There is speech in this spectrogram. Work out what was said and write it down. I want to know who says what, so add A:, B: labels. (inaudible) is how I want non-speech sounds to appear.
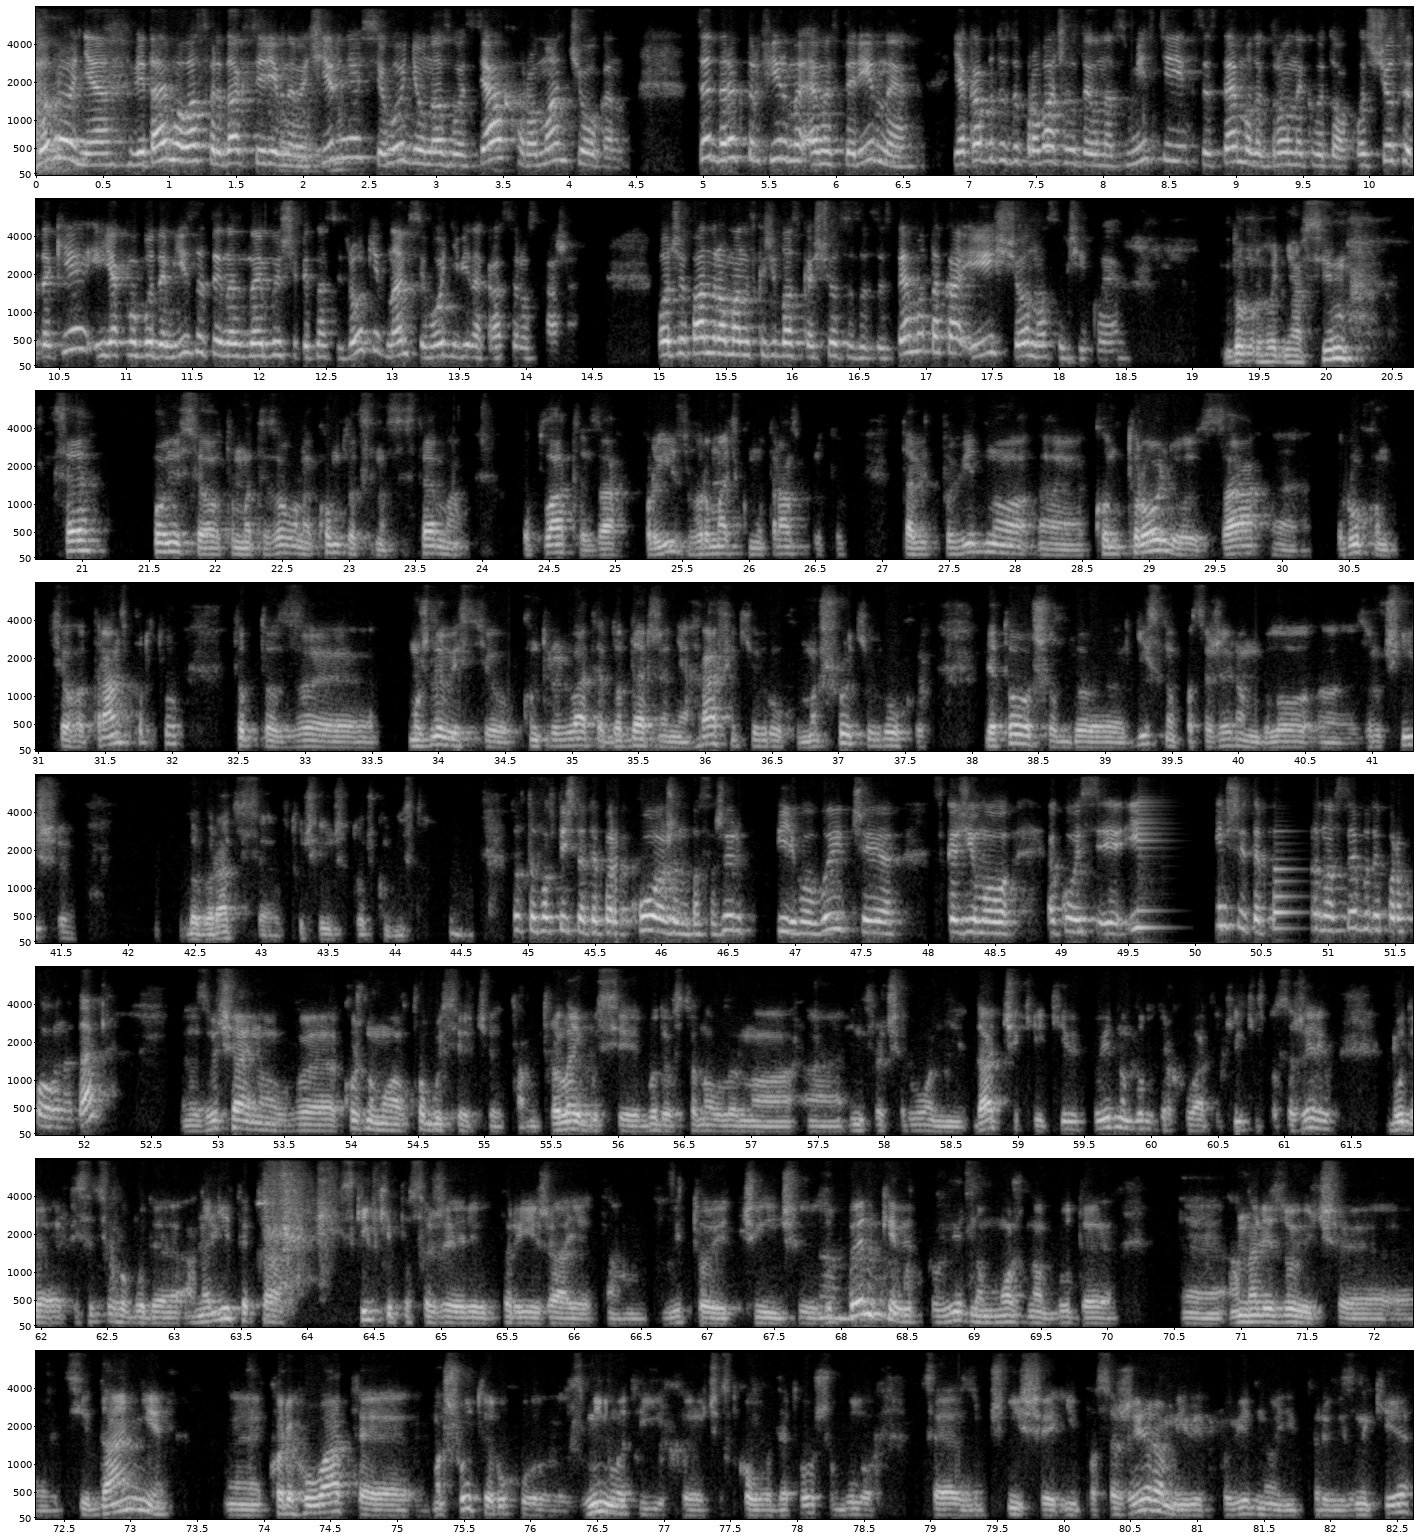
A: Доброго дня! Вітаємо вас в редакції Рівне вечірнє. Сьогодні у нас в гостях Роман Чокан. Це директор фірми МСТ Рівне, яка буде запроваджувати у нас в місті систему електронний квиток. От що це таке і як ми будемо їздити на найближчі 15 років, нам сьогодні він якраз і розкаже. Отже, пане Романе, скажіть, будь ласка, що це за система така і що нас очікує?
B: Доброго дня всім. Це повністю автоматизована комплексна система оплати за проїзд в громадському транспорту та відповідно е, контролю за е, рухом цього транспорту, тобто з е, можливістю контролювати додержання графіків руху, маршрутів руху, для того, щоб дійсно пасажирам було зручніше добиратися в ту чи іншу точку міста.
A: Тобто, фактично, тепер кожен пасажир пільговий чи, скажімо, якось інший, тепер на все буде пораховано, так?
B: Звичайно, в кожному автобусі чи там тролейбусі буде встановлено е, інфрачервоні датчики, які відповідно будуть рахувати кількість пасажирів. Буде після цього буде аналітика, скільки пасажирів переїжджає там від тої чи іншої зупинки. Відповідно, можна буде, е, аналізуючи е, ці дані, коригувати маршрути руху, змінювати їх е, частково для того, щоб було це зручніше і пасажирам, і відповідно і перевізники е,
